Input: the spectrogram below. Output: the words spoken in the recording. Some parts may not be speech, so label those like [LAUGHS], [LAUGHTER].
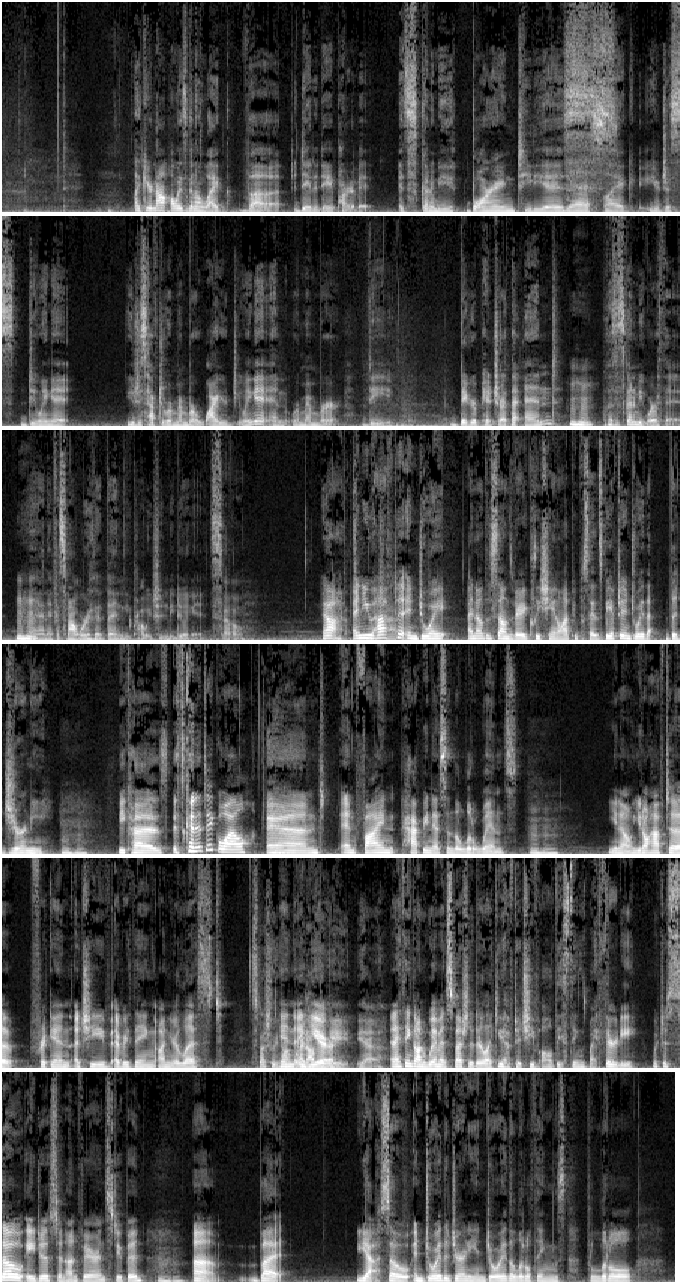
like, you're not always going to like the day to day part of it. It's going to be boring, tedious. Yes. Like, you're just doing it. You just have to remember why you're doing it and remember the bigger picture at the end Mm-hmm. because it's going to be worth it. And if it's not worth it, then you probably shouldn't be doing it. So, Yeah, and you have to enjoy. I know this sounds very cliche, and a lot of people say this, but you have to enjoy the the journey because it's gonna take a while, and and find happiness in the little wins. You know, you don't have to freaking achieve everything on your list. especially In a right out year. Yeah. And I think on women, especially, they're like, you have to achieve all these things by 30, which is so ageist and unfair and stupid. Um, but yeah, so enjoy the journey, enjoy the little things, the little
